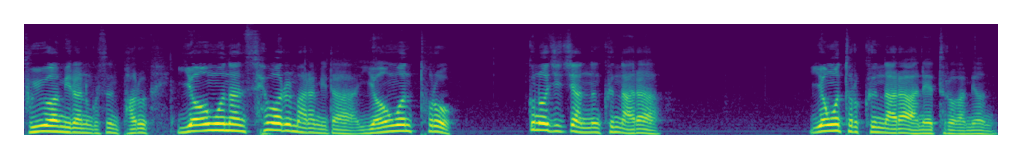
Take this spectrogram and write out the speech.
부유함이라는 것은 바로 영원한 세월을 말합니다. 영원토록 끊어지지 않는 그 나라, 영원토록 그 나라 안에 들어가면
